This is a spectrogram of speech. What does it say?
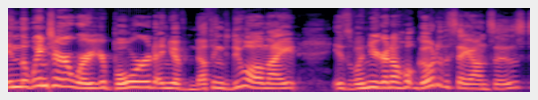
in the winter where you're bored and you have nothing to do all night, is when you're gonna ho- go to the seances.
